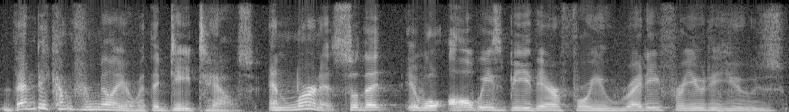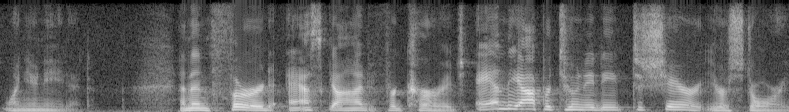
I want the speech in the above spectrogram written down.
Then become familiar with the details and learn it so that it will always be there for you, ready for you to use when you need it. And then, third, ask God for courage and the opportunity to share your story.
